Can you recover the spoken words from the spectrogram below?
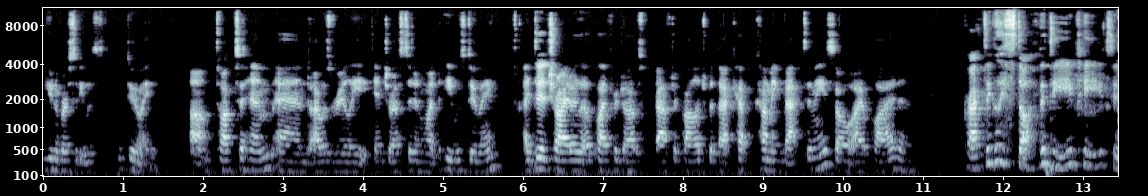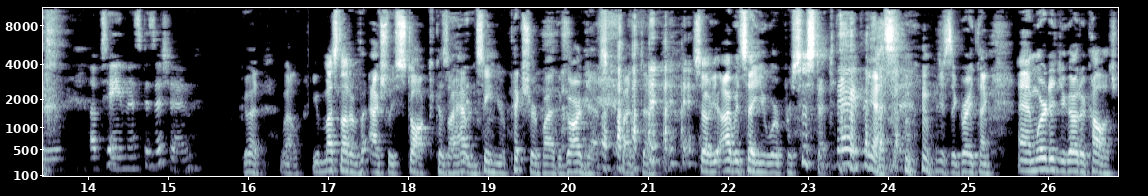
university was doing. Um, talked to him, and I was really interested in what he was doing. I did try to apply for jobs after college, but that kept coming back to me, so I applied and practically stalked the DEP to obtain this position. Good. Well, you must not have actually stalked because I haven't seen your picture by the guard desk. But uh, so I would say you were persistent. Very yes, persistent. which is a great thing. And where did you go to college?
